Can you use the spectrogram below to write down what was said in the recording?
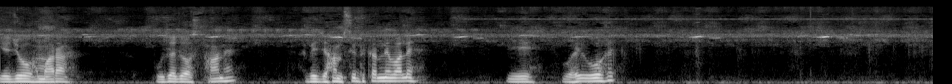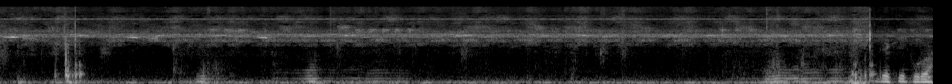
ये जो हमारा पूजा जो स्थान है, अभी जहाँ हम सिद्ध करने वाले हैं, ये वही वो है देखिए पूरा।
